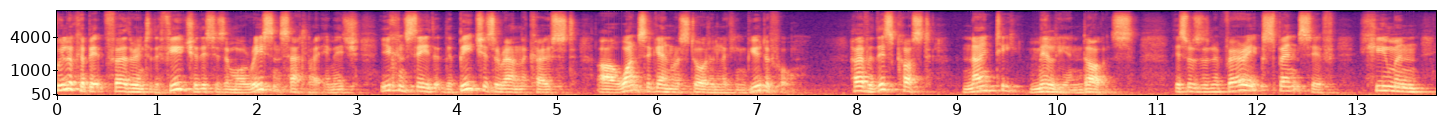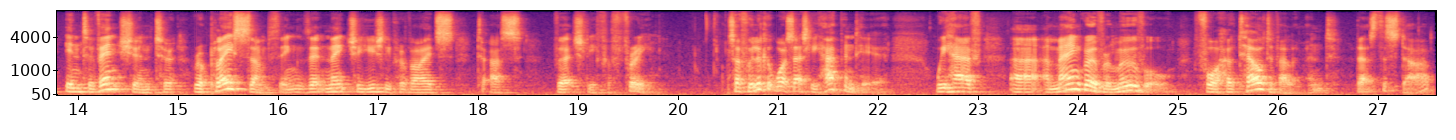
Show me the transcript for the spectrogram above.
if we look a bit further into the future, this is a more recent satellite image, you can see that the beaches around the coast are once again restored and looking beautiful. However, this cost $90 million. This was a very expensive human intervention to replace something that nature usually provides to us virtually for free. So if we look at what's actually happened here, we have uh, a mangrove removal for hotel development, that's the start.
